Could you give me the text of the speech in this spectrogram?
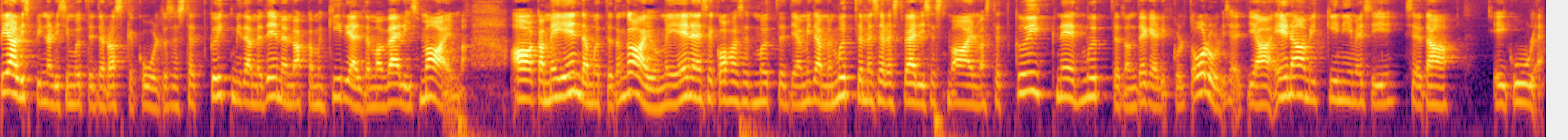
pealispinnalisi mõtteid on raske kuulda, sest et kõik, mida me teeme, me hakkame kirjeldama välismaailma. aga meie enda mõtted on ka ju meie enesekohased mõtted ja mida me mõtleme sellest välisest maailmast, et kõik need mõtted on tegelikult olulised ja enamik inimesi seda ei kuule.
